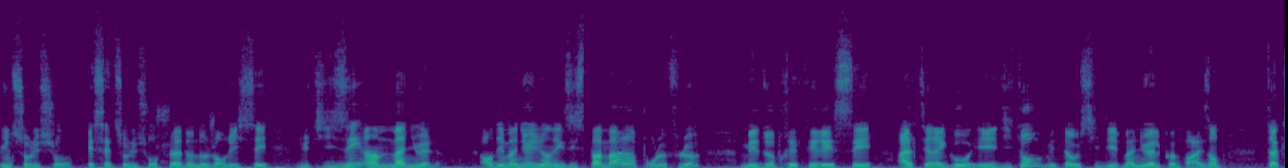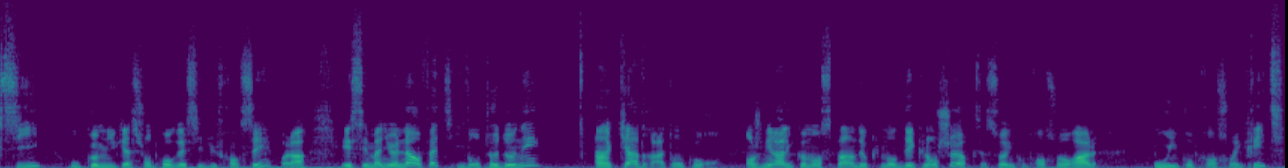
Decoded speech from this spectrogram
une solution. Et cette solution, je te la donne aujourd'hui, c'est d'utiliser un manuel. Alors des manuels, il en existe pas mal hein, pour le FLE. Mes deux préférés, c'est Alter Ego et Edito, mais tu as aussi des manuels comme par exemple Taxi ou Communication progressive du français, voilà. Et ces manuels-là, en fait, ils vont te donner un cadre à ton cours. En général, ils commencent par un document déclencheur, que ce soit une compréhension orale ou une compréhension écrite.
